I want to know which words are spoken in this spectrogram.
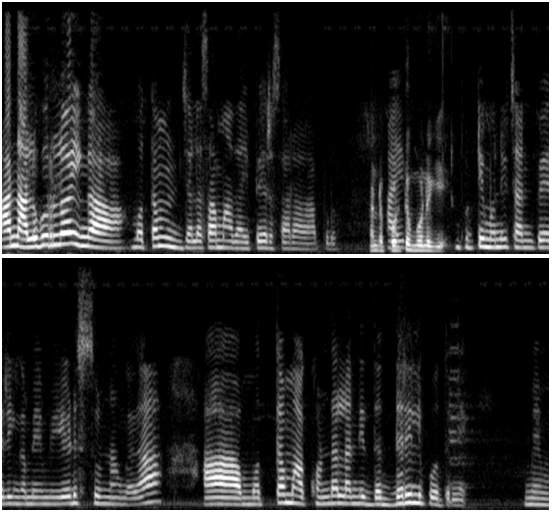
ఆ నలుగురిలో ఇంకా మొత్తం జలసమాధి అయిపోయారు సార్ అప్పుడు. అంటే పుట్టి మునిగి. పుట్టి మునిగి చనిపోయారు. ఇంకా మేము ఏడుస్తున్నాం కదా ఆ మొత్తం ఆ కొండలన్నీ దద్దరిల్లిపోతున్నాయి. మేము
